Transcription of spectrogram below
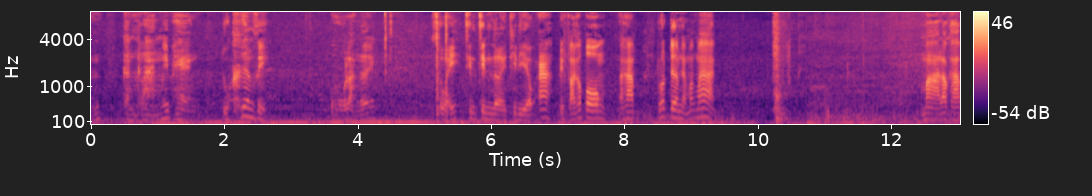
นกลางๆไม่แพง ดูเครื่องสิ โอ้โห หลังเลย สวยจินๆเลยทีเดียว อะ ปิดฝากระโปรงนะครับ รถเดิมอย่างมาก ๆ มาแล้วครับ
